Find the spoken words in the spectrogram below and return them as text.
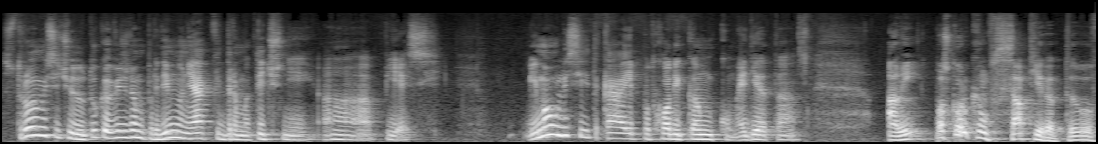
Струва ми се, че до тук виждам предимно някакви драматични а, пиеси. Имал ли си така и подходи към комедията? Ами, по-скоро към сатирата в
